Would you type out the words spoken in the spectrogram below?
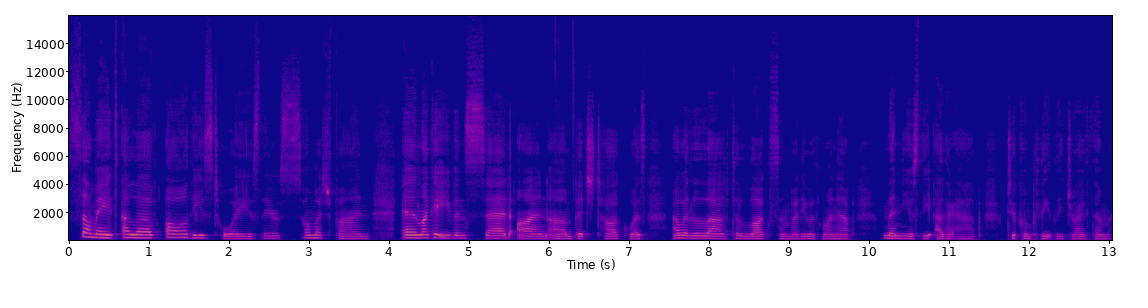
Cellmate. I love all these toys. They are so much fun. And like I even said on um, Bitch Talk, was I would love to lock somebody with one app and then use the other app to completely drive them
